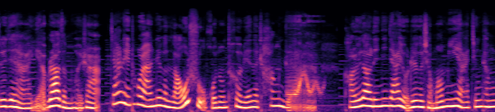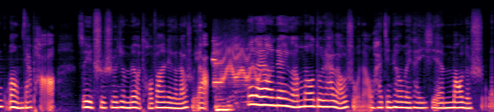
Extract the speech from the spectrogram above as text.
最近啊，也不知道怎么回事儿，家里突然这个老鼠活动特别的猖獗啊。考虑到邻居家有这个小猫咪啊，经常往我们家跑，所以迟迟就没有投放这个老鼠药。为了让这个猫多杀老鼠呢，我还经常喂它一些猫的食物。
